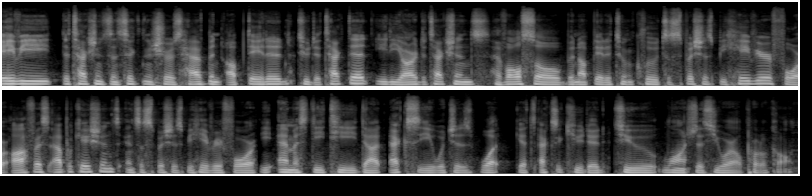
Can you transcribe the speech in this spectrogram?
AV detections and signatures have been updated to detect it. EDR detections have also been updated to include suspicious behavior for Office applications and suspicious behavior for the MSDT.exe, which is what gets executed to launch this URL protocol.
